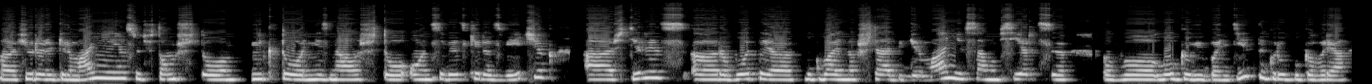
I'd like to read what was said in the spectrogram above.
э, фюрера Германии. Суть в том, что никто не знал, что он советский разведчик, а Штирлиц, э, работая буквально в штабе Германии, в самом сердце, в логове бандиты, грубо говоря,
